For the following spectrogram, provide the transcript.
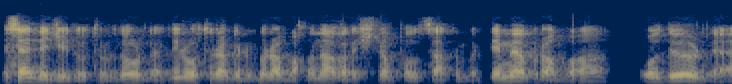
E, sən də get oturdu orada. Deyir, otura bir, bura baxın, ağadışdan pul satmır. Demə bura bax, o deyir də.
